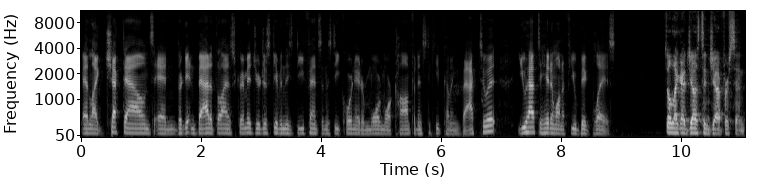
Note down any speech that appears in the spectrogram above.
and like check downs and they're getting bad at the line of scrimmage, you're just giving this defense and this D coordinator more and more confidence to keep coming back to it. You have to hit them on a few big plays. So, like a Justin Jefferson,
